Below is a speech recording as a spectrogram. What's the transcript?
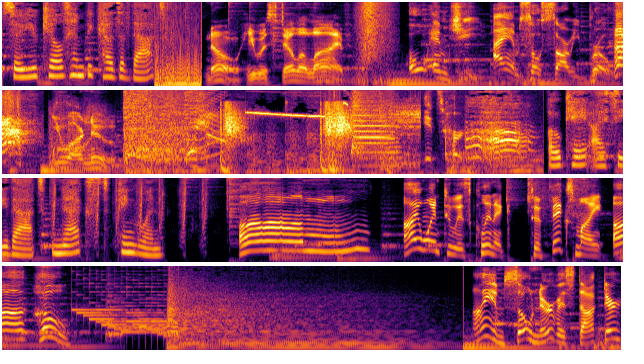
So you killed him because of that? No, he was still alive. OMG. I am so sorry, bro. You are new. It's hurt. Okay, I see that. Next, penguin. Um, I went to his clinic to fix my uh who. I am so nervous, doctor.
